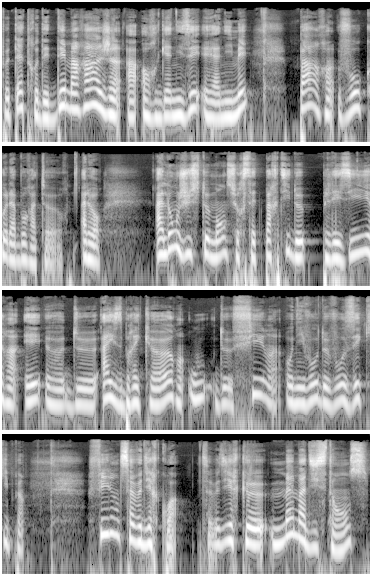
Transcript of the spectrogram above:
peut-être des démarrages à organiser et animer par vos collaborateurs. Alors, Allons justement sur cette partie de plaisir et euh, de icebreaker ou de feel au niveau de vos équipes. Feel, ça veut dire quoi? Ça veut dire que même à distance,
